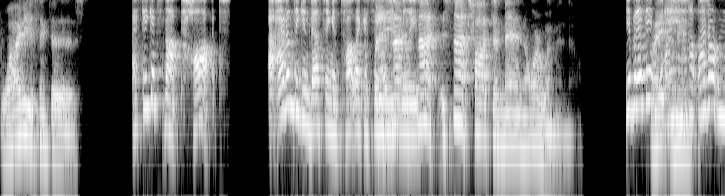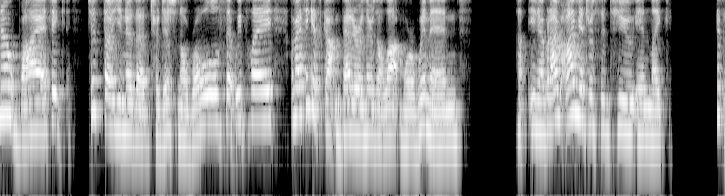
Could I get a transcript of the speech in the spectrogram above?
Why do you think that is? I think it's not taught. I, I don't think investing is taught. Like I said, but it's not. Really... It's not. It's not taught to men or women, though. Yeah, but I think right? I, I, mean, I, don't. I don't know why. I think just the you know the traditional roles that we play. I mean, I think it's gotten better, and there's a lot more women. uh, you know, but I'm I'm interested too in like because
